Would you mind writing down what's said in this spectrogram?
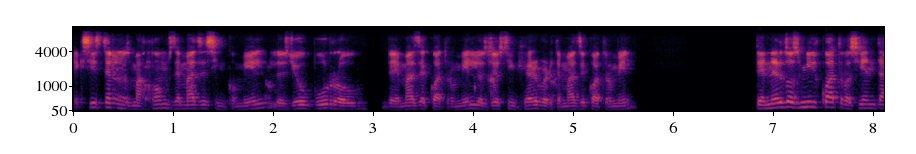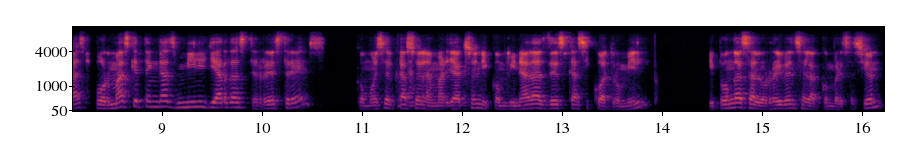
Existen los Mahomes de más de 5000, los Joe Burrow de más de 4000, los Justin Herbert de más de 4000. Tener 2400, por más que tengas mil yardas terrestres, como es el caso de Lamar Jackson, y combinadas des casi 4000, y pongas a los Ravens en la conversación,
